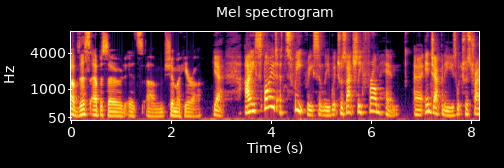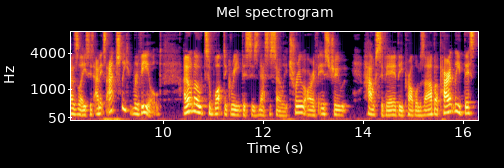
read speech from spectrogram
of this episode it's um shimohira Yeah. I spotted a tweet recently which was actually from him uh, in Japanese, which was translated, and it's actually revealed. I don't know to what degree this is necessarily true, or if it is true, how severe the problems are. But apparently, this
